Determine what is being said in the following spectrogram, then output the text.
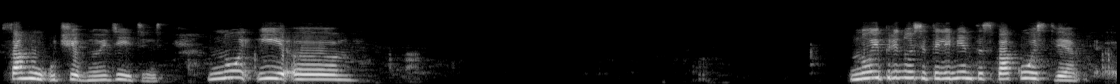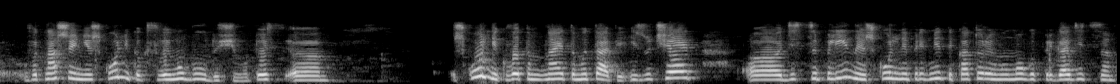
саму учебную деятельность, но и но и приносит элементы спокойствия в отношении школьника к своему будущему. То есть э, школьник в этом, на этом этапе изучает э, дисциплины, школьные предметы, которые ему могут пригодиться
